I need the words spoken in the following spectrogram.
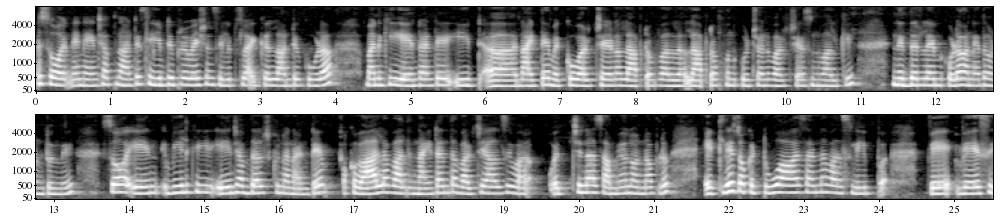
సో నేను ఏం చెప్తున్నా అంటే స్లీప్ డిప్రివేషన్ స్లీప్ సైకిల్ లాంటివి కూడా మనకి ఏంటంటే ఈ నైట్ టైం ఎక్కువ వర్క్ చేయడం ల్యాప్టాప్ వాళ్ళ ల్యాప్టాప్ ముందు కూర్చొని వర్క్ చేసిన వాళ్ళకి నిద్రలేమి కూడా అనేది ఉంటుంది. సో ఏం వీళ్ళకి ఏం చెప్పదలుచుకున్నానంటే ఒకవేళ వాళ్ళు నైట్ అంతా వర్క్ చేయాల్సి వ- వచ్చిన సమయంలో ఉన్నప్పుడు అట్లీస్ట్ ఒక టూ అవర్స్ అన్నా వాళ్ళు స్లీప్ వే వేసి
